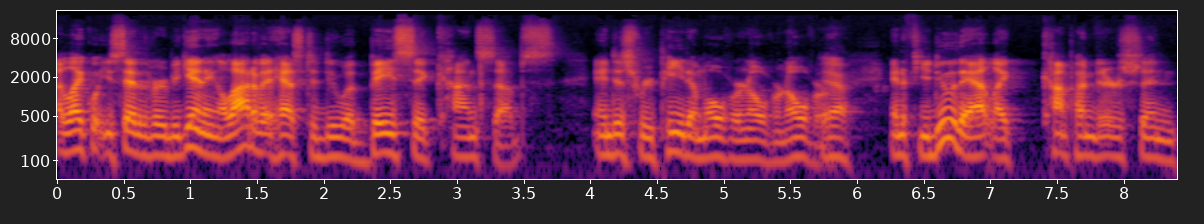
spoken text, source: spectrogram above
i like what you said at the very beginning a lot of it has to do with basic concepts and just repeat them over and over and over Yeah. and if you do that like compound interest and,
